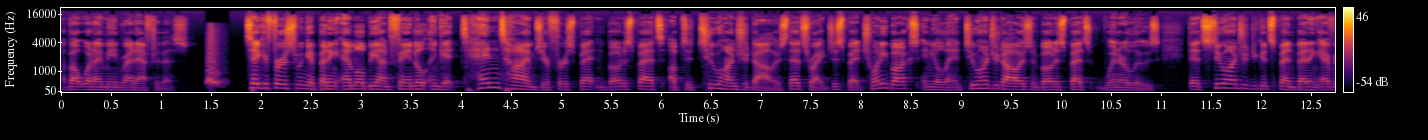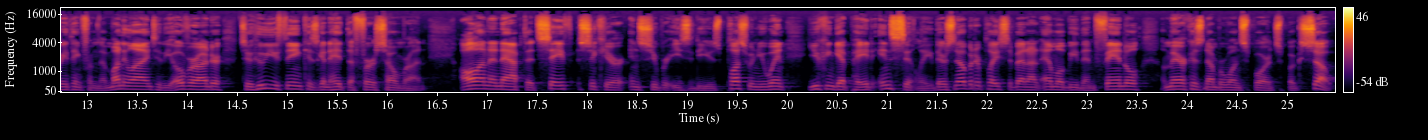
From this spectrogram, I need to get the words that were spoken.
about what I mean right after this. Take your first swing at betting MLB on FanDuel and get 10 times your first bet in bonus bets up to $200. That's right, just bet 20 bucks and you'll land $200 in bonus bets, win or lose. That's 200 you could spend betting everything from the money line to the over under to who you think is going to hit the first home run. All on an app that's safe, secure, and super easy to use. Plus, when you win, you can get paid instantly. There's no better place to bet on MLB than FanDuel, America's number one sports book. So,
